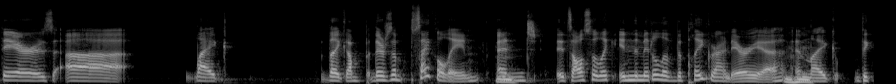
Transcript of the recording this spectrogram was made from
there's uh like like a there's a cycle lane and it's also like in the middle of the playground area and like the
